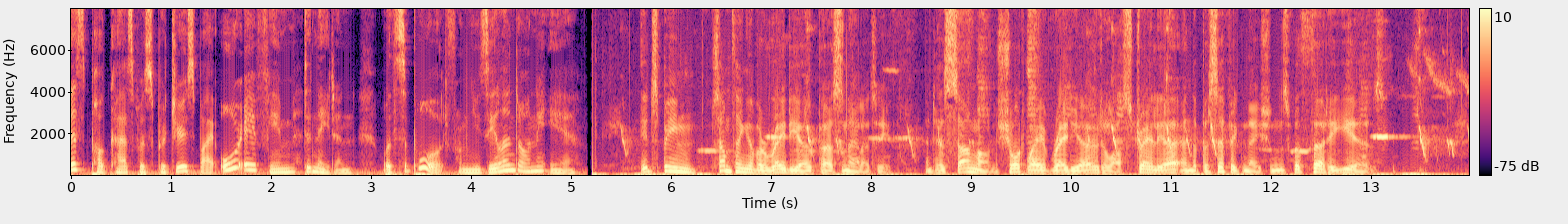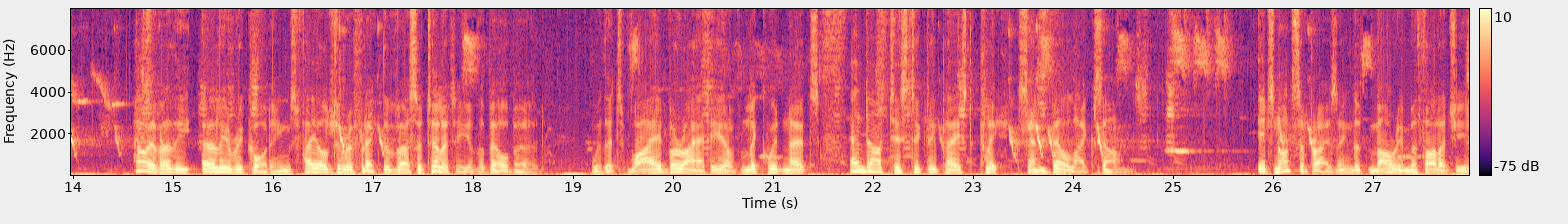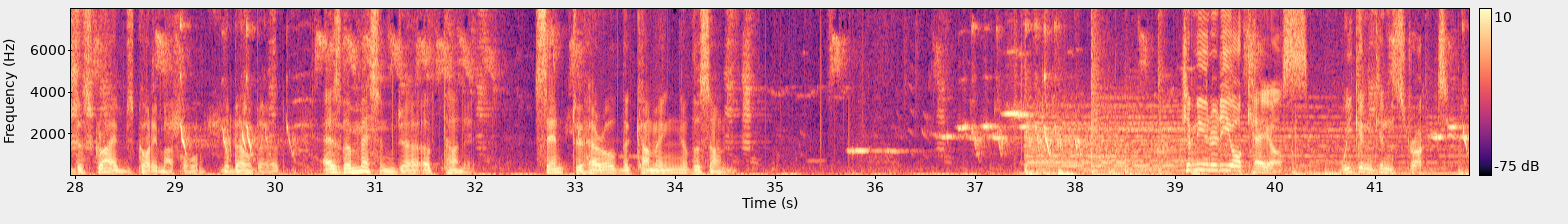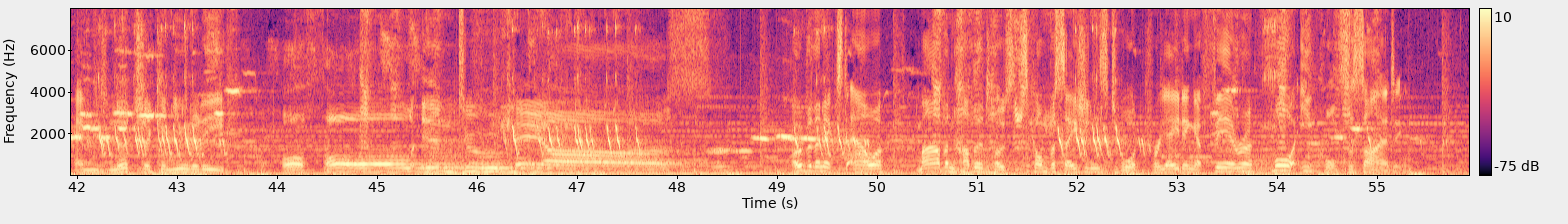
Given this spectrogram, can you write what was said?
This podcast was produced by OAR FM Dunedin with support from New Zealand On the Air. It's been something of a radio personality and has sung on shortwave radio to Australia and the Pacific nations for 30 years. However, the early recordings failed to reflect the versatility of the bellbird, with its wide variety of liquid notes and artistically placed clicks and bell-like sounds. It's not surprising that Maori mythology describes Korimako, the bellbird, as the messenger of Tane, sent to herald the coming of the sun. Community or chaos? We can construct and nurture community or fall into chaos. Over the next hour, Marvin Hubbard hosts conversations toward creating a fairer, more equal society.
